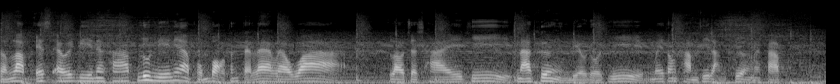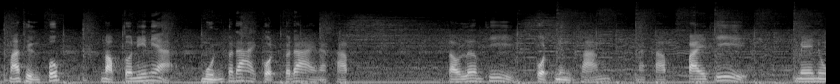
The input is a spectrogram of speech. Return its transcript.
สำหรับ SLXD นะครับ รุ่นนี้เนี่ยผมบอกตั้งแต่แรกแล้วว่า เราจะใช้ที่หน้าเครื่องอย่างเดียวโดยที่ไม่ต้องทำที่หลังเครื่องนะครับ มาถึงปุ๊บหนอบตัวนี้เนี่ยหมุนก็ได้กดก็ได้นะครับ เราเริ่มที่กด 1 ครั้งนะครับ ไปที่ เมนู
